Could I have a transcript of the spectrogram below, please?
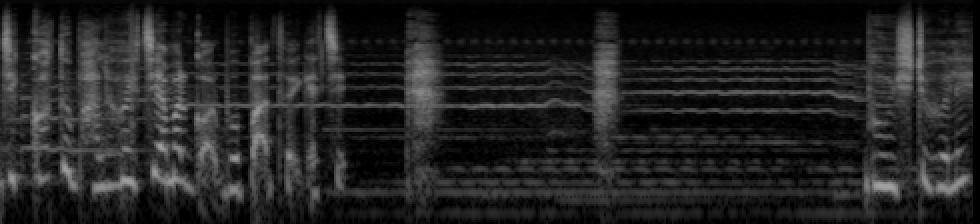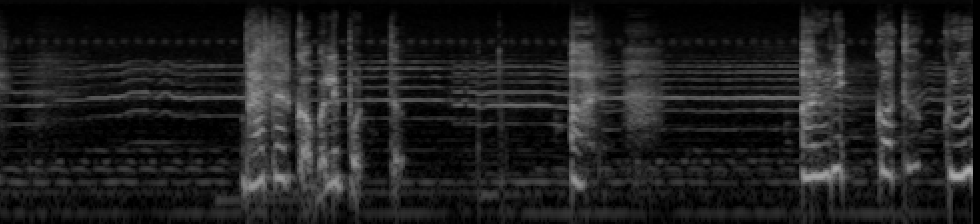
যে কত ভালো হয়েছে, আমার গর্ভপাত হয়ে গেছে। ভূমিষ্ঠ হলে ভ্রাতার কবলে পড়ত। আর আর উনি কত ক্রূর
